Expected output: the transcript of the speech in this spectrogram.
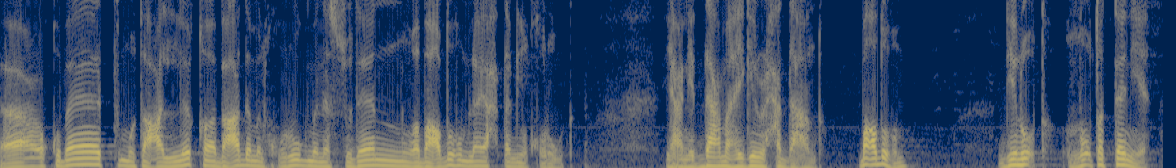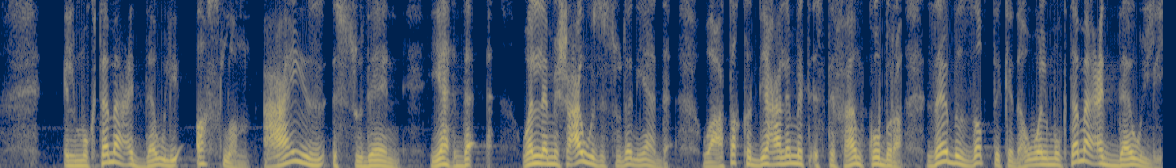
عقوبات متعلقة بعدم الخروج من السودان وبعضهم لا يحتاج للخروج. يعني الدعم هيجي له لحد عنده. بعضهم. دي نقطة. النقطة التانية. المجتمع الدولي أصلا عايز السودان يهدأ ولا مش عاوز السودان يهدأ؟ وأعتقد دي علامة استفهام كبرى. زي بالظبط كده. هو المجتمع الدولي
